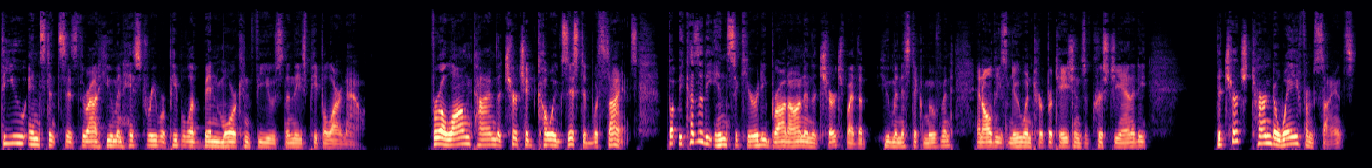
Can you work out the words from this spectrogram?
few instances throughout human history where people have been more confused than these people are now. For a long time, the church had coexisted with science, but because of the insecurity brought on in the church by the humanistic movement and all these new interpretations of Christianity, the church turned away from science,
